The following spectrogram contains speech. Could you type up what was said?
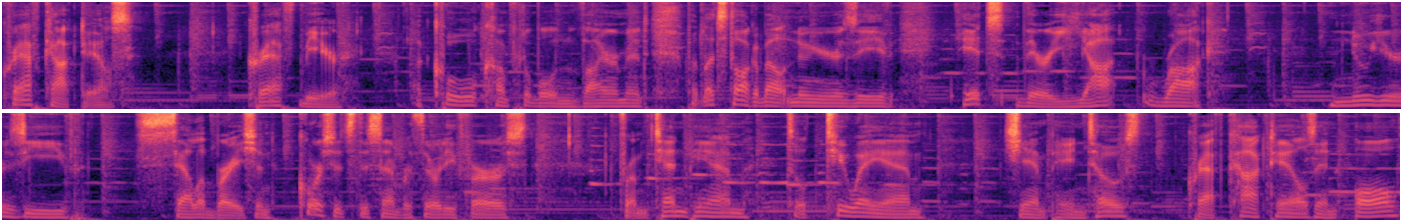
Craft cocktails, craft beer, a cool, comfortable environment. But let's talk about New Year's Eve. It's their Yacht Rock New Year's Eve celebration. Of course, it's December 31st from 10 p.m. till 2 a.m. Champagne toast, craft cocktails, and all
